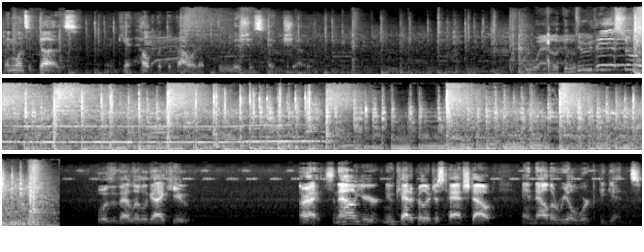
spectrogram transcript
Then, once it does, can't help but devour that delicious eggshell. Welcome to this world. Wasn't that little guy cute? Alright, so now your new caterpillar just hatched out, and now the real work begins.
